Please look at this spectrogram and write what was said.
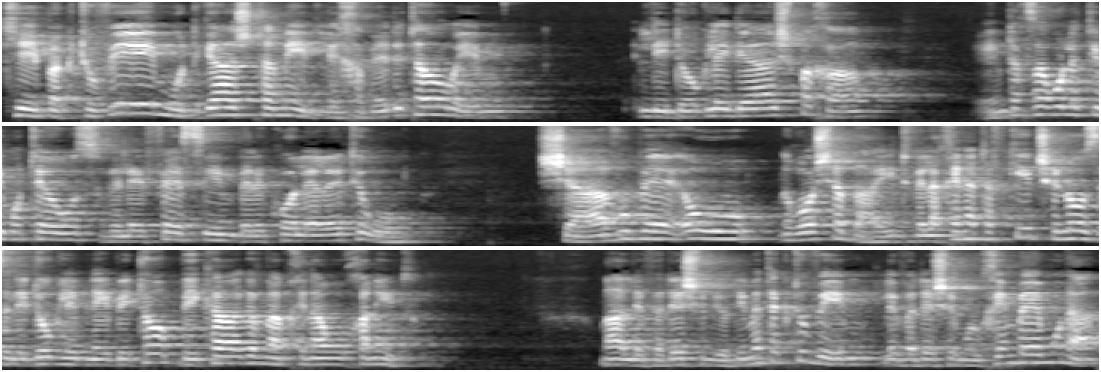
כי בכתובים מודגש תמיד לכבד את ההורים, לדאוג לידי המשפחה. אם תחזרו לטימותאוס ולאפסים ולכל אלה תראו, שהאב הוא, ראש הבית, ולכן התפקיד שלו זה לדאוג לבני ביתו, בעיקר אגב מהבחינה הרוחנית. מה, לוודא שהם יודעים את הכתובים, לוודא שהם הולכים באמונה.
